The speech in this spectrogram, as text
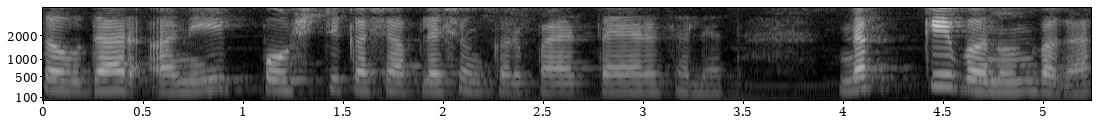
चवदार आणि पौष्टिक अशा आपल्या शंकरपाळ्या तयार झाल्यात. नक्की बनवून बघा.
